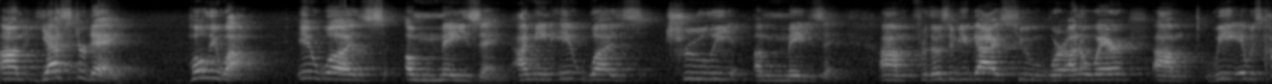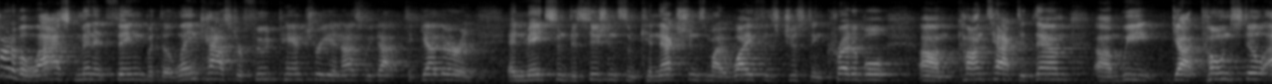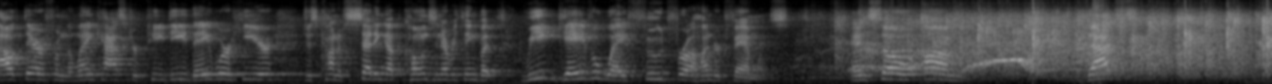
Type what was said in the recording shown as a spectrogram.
Um, yesterday, holy wow, it was amazing. I mean, it was truly amazing. Um, for those of you guys who were unaware, um, we it was kind of a last minute thing, but the Lancaster Food Pantry and us we got together and and made some decisions, some connections. My wife is just incredible. Um, contacted them. Um, we got cones still out there from the Lancaster PD. They were here, just kind of setting up cones and everything. But we gave away food for 100 families. And so um, that's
